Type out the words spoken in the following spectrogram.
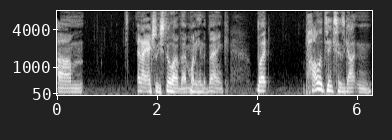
Um, and I actually still have that money in the bank. But politics has gotten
